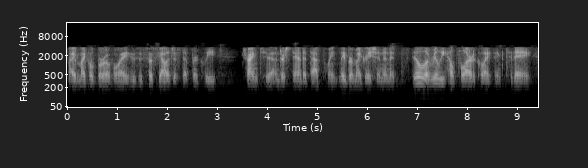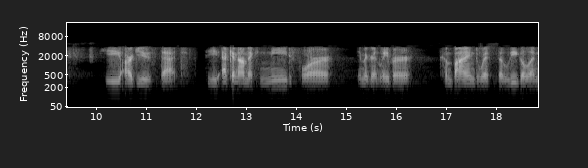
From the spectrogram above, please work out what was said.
by Michael Burawoy, who's a sociologist at Berkeley, trying to understand at that point labor migration, and it's still a really helpful article, I think, today. He argues that the economic need for immigrant labor combined with the legal and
